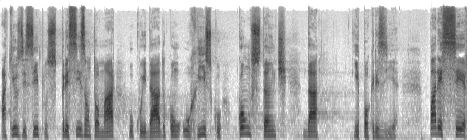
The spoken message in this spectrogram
Aqui os discípulos precisam tomar o cuidado com o risco constante da hipocrisia. Parecer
